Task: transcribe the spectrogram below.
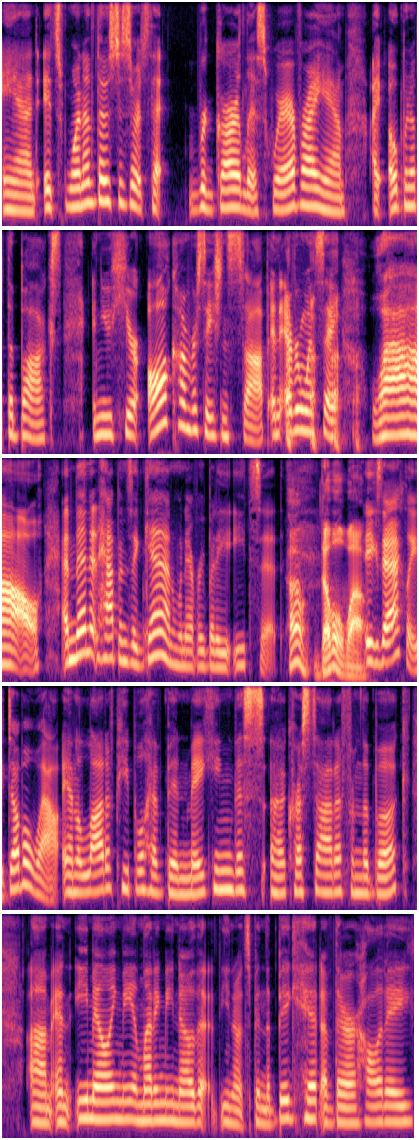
And it's one of those desserts that regardless, wherever I am, I open up the box and you hear all conversations stop and everyone say, wow. And then it happens again when everybody eats it. Oh, double wow. Exactly, double wow. And a lot of people have been making this uh, crostata from the book um, and emailing me and letting me know that, you know, it's been the big hit of their holiday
